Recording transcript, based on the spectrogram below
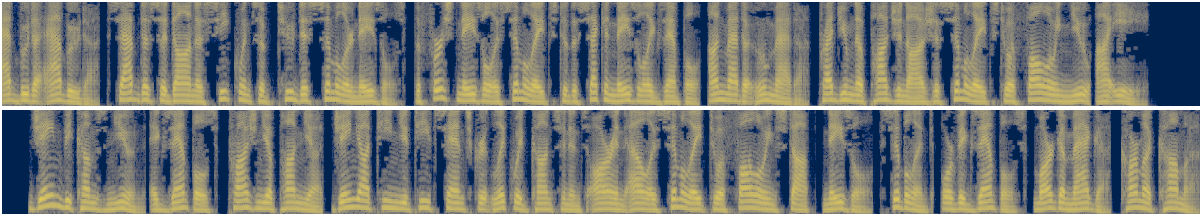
adbuda abuda, sabda sadan a sequence of two dissimilar nasals nasals, the first nasal assimilates to the second nasal example, unmata ummata, pradyumna pajanaj assimilates to a following nu i.e. Jain becomes Nyun examples, Prajna Panya, Nyateeth Sanskrit liquid consonants R and L assimilate to a following stop, nasal, sibilant, or v examples, Marga Maga, Karma Kama,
